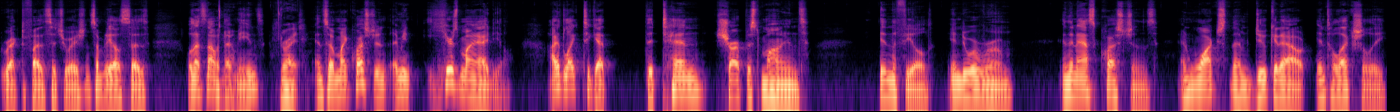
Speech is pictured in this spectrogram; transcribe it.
rectify the situation. Somebody else says, "Well, that's not what that means." right. And so my question, I mean, here's my ideal. I'd like to get the 10 sharpest minds in the field into a room and then ask questions and watch them duke it out intellectually.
